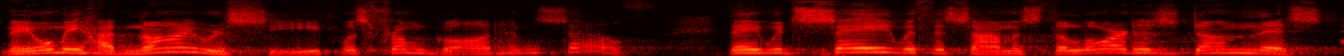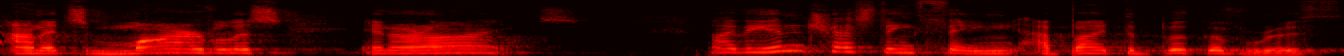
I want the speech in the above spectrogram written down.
Naomi had now received was from God Himself. They would say with the psalmist, The Lord has done this, and it's marvelous in our eyes. Now, the interesting thing about the book of Ruth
